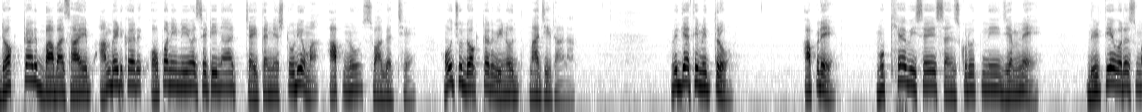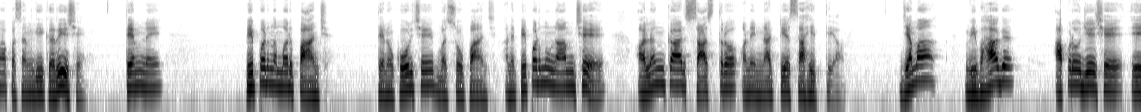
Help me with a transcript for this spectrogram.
ડૉક્ટર બાબા સાહેબ આંબેડકર ઓપન યુનિવર્સિટીના ચૈતન્ય સ્ટુડિયોમાં આપનું સ્વાગત છે. હું છું ડૉક્ટર વિનોદ માજી રાણા વિદ્યાર્થી મિત્રો, આપણે મુખ્ય વિષય સંસ્કૃતની જેમને દ્વિતીય વર્ષમાં પસંદગી કરી છે તેમને પેપર નંબર પાંચ, તેનો કોડ છે બસો પાંચ અને પેપરનું નામ છે અલંકાર શાસ્ત્ર અને નાટ્ય સાહિત્ય. જેમાં વિભાગ આપણો જે છે એ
